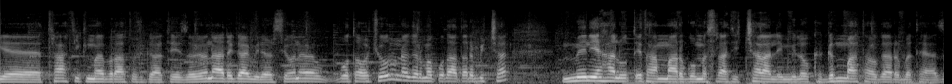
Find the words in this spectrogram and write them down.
የትራፊክ መብራቶች ጋር ተይዘው የሆነ አደጋ ቢደርስ የሆነ ቦታዎች የሆኑ ነገር መቆጣጠር ቢቻል ምን ያህል ውጤታማ አድርጎ መስራት ይቻላል የሚለው ከግንባታው ጋር በተያያዘ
